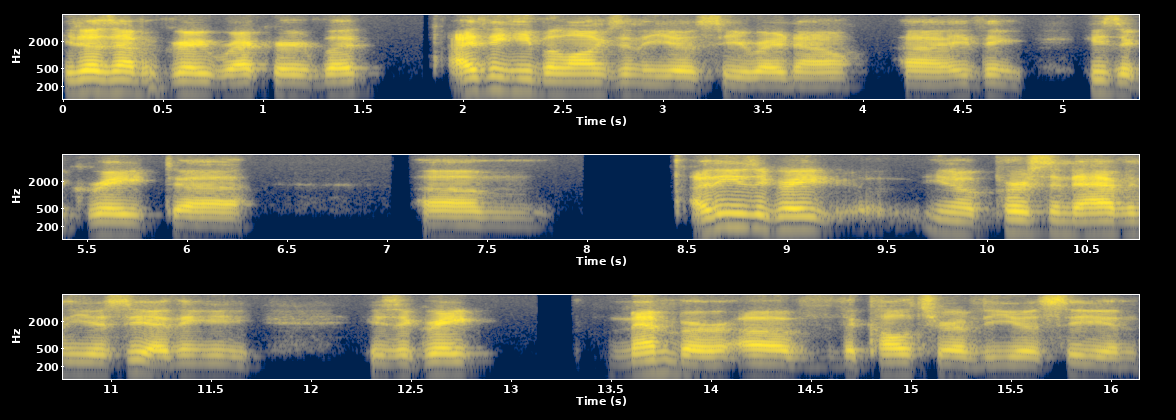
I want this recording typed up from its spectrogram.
he doesn't have a great record, but I think he belongs in the UFC right now. Uh, I think he's a great uh um I think he's a great you know person to have in the UFC. I think he he's a great member of the culture of the UFC and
